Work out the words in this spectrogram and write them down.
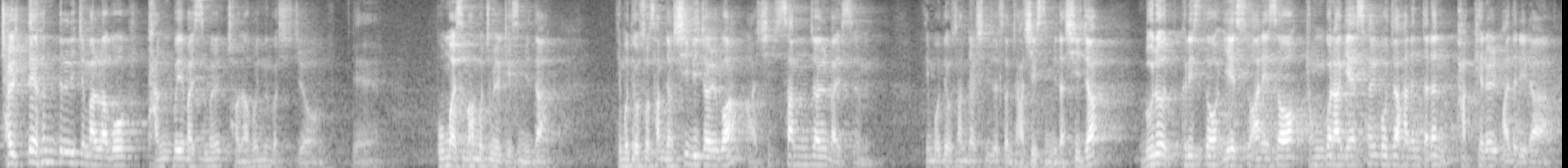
절대 흔들리지 말라고 당부의 말씀을 전하고 있는 것이죠. 예. 본 말씀 한 번쯤 읽겠습니다. 디모데후서 3장 12절과 13절 말씀. 디모데후서 3장 12절 13절 다시 읽습니다. 시작. 무릇 그리스도 예수 안에서 경건하게 살고자 하는 자는 박해를 받으리라.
